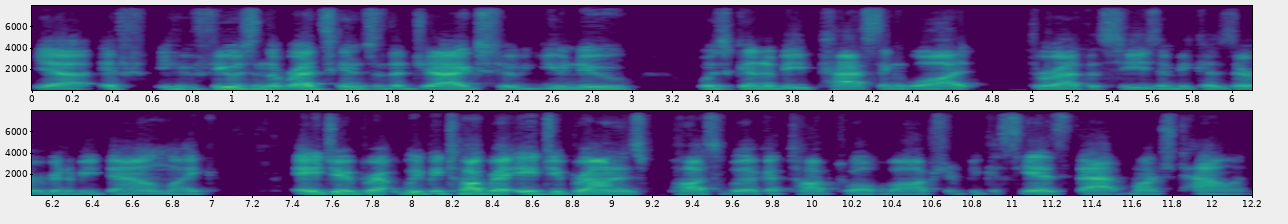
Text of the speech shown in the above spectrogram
yeah, if if he was in the Redskins or the Jags, who you knew was going to be passing a lot throughout the season because they were going to be down, like AJ Brown, we'd be talking about AJ Brown as possibly like a top twelve option because he has that much talent.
